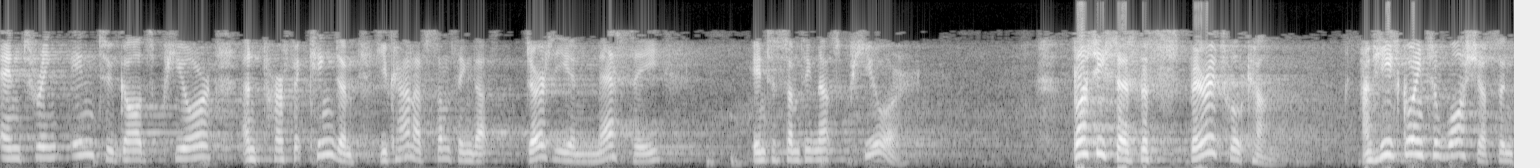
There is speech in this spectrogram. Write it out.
entering into God's pure and perfect kingdom. You can't have something that's dirty and messy into something that's pure. But he says the Spirit will come. And he's going to wash us and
